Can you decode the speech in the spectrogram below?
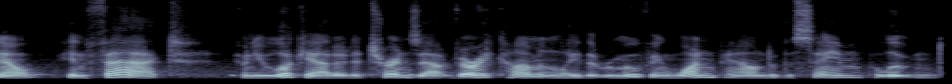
Now, in fact, when you look at it, it turns out very commonly that removing one pound of the same pollutant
